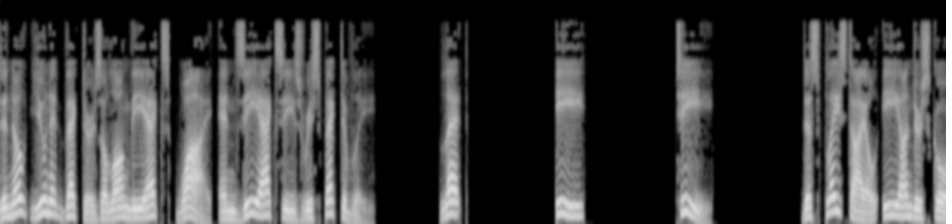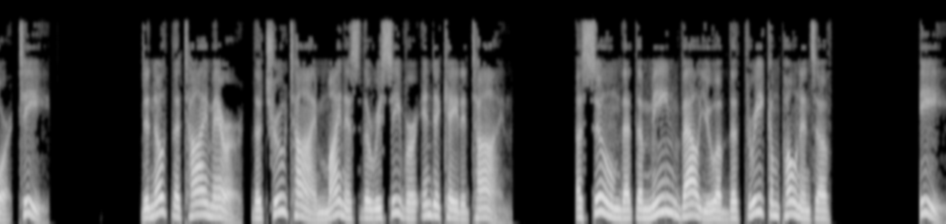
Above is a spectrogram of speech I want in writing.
denote unit vectors along the x, y, and z axes respectively. Let e t display style e underscore t denote the time error, the true time minus the receiver indicated time. Assume that the mean value of the three components of E.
